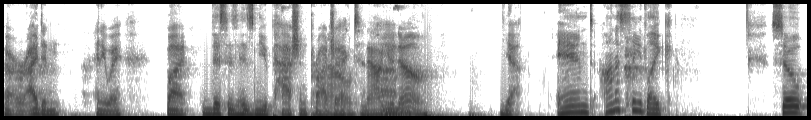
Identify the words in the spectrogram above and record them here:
or I didn't anyway. But this is his new passion project. Now, now you Um, know. yeah. And honestly, like, so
